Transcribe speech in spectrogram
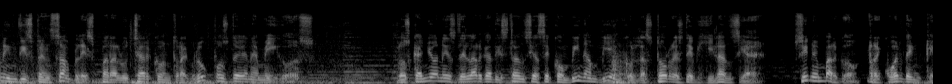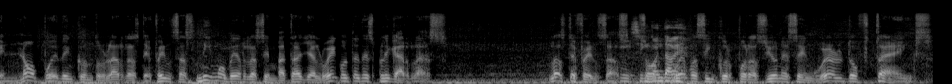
indispensables para luchar contra grupos de enemigos. Los cañones de larga distancia se combinan bien con las torres de vigilancia. Sin embargo, recuerden que no pueden controlar las defensas ni moverlas en batalla luego de desplegarlas. Las defensas son 50 veces. nuevas incorporaciones en World of Tanks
